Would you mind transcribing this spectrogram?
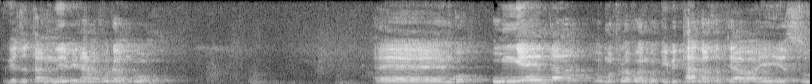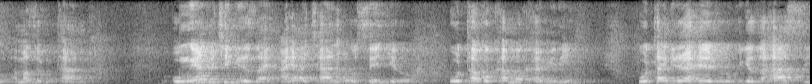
kugeza itanu n'ibiri haravuga ngo eh, ngo umwenda uwo mutwe uravuga ngo ibitangaza byabaye yesu amaze gutanga. Umwenda ukingiriza ahera cyane nk'urusengero utabukamo kabiri utangirira hejuru kugeza hasi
